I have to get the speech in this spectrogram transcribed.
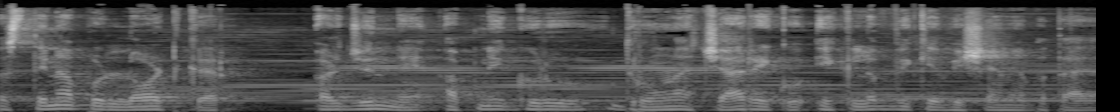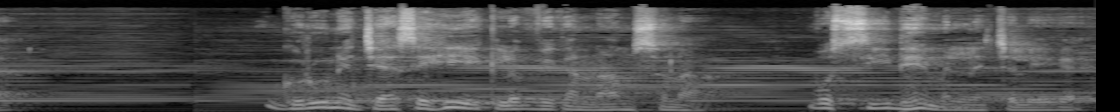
हस्तिनापुर लौटकर अर्जुन ने अपने गुरु द्रोणाचार्य को एकलव्य के विषय में बताया। गुरु ने जैसे ही एकलव्य का नाम सुना, वो सीधे मिलने चले गए।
